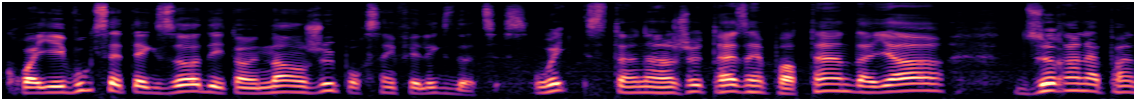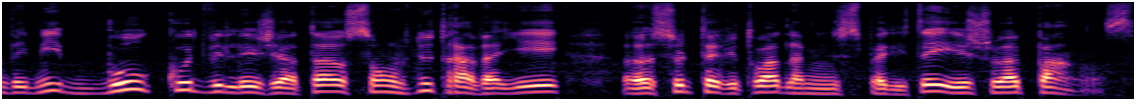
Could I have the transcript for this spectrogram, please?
Croyez-vous que cet exode est un enjeu pour Saint-Félix-d'Otis? Oui, c'est un enjeu très important. D'ailleurs, durant la pandémie, beaucoup de villégiateurs sont venus travailler euh, sur le territoire de la municipalité et je pense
